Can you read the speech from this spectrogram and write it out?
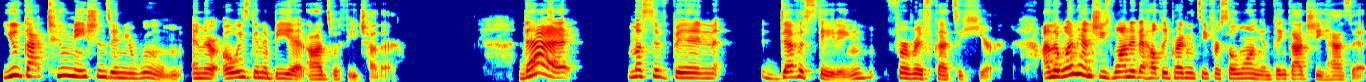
You've got two nations in your womb, and they're always going to be at odds with each other. That must have been devastating for Rivka to hear. On the one hand, she's wanted a healthy pregnancy for so long, and thank God she has it.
